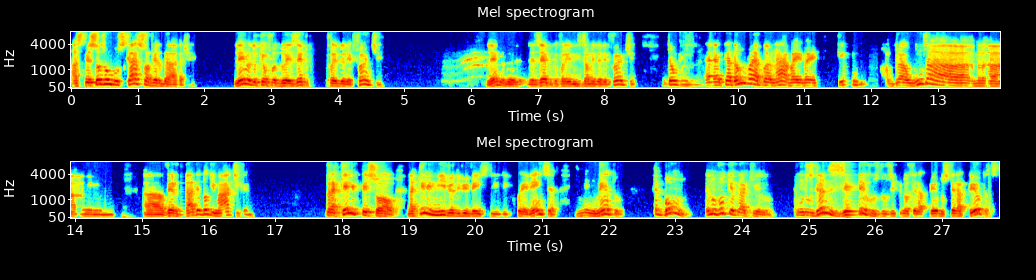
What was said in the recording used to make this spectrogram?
as pessoas vão buscar a sua verdade. Lembra do que eu do exemplo que eu falei do elefante? Lembra do, do exemplo que eu falei inicialmente do elefante? Então, é, cada um vai abanar, vai, vai. Para alguns a, a, a verdade é dogmática. Para aquele pessoal, naquele nível de vivência, de, de coerência, de entendimento, é bom. Eu não vou quebrar aquilo. Um dos grandes erros dos hipnoterapeutas, dos terapeutas,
